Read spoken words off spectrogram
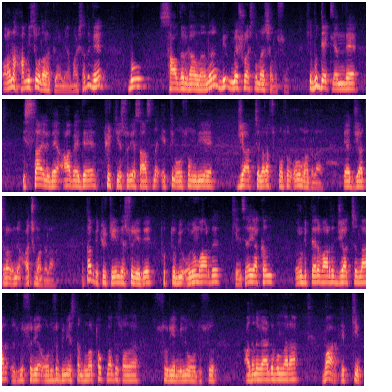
oranın hamisi olarak görmeye başladı ve bu saldırganlığını bir meşrulaştırmaya çalışıyor. Şimdi bu denklemde İsrail ve ABD Türkiye Suriye sahasında etkin olsun diye cihatçılara sponsor olmadılar veya cihatçıların önünü açmadılar. E tabii ki Türkiye'nin de Suriye'de tuttuğu bir oyun vardı. Kendisine yakın örgütleri vardı cihatçılar. Özgür Suriye ordusu bünyesinden bunları topladı. Sonra Suriye Milli Ordusu adını verdi bunlara. Var etkin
